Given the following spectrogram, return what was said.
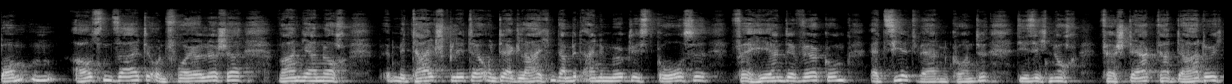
Bombenaußenseite und Feuerlöscher waren ja noch Metallsplitter und dergleichen, damit eine möglichst große verheerende Wirkung erzielt werden konnte, die sich noch verstärkt hat dadurch,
